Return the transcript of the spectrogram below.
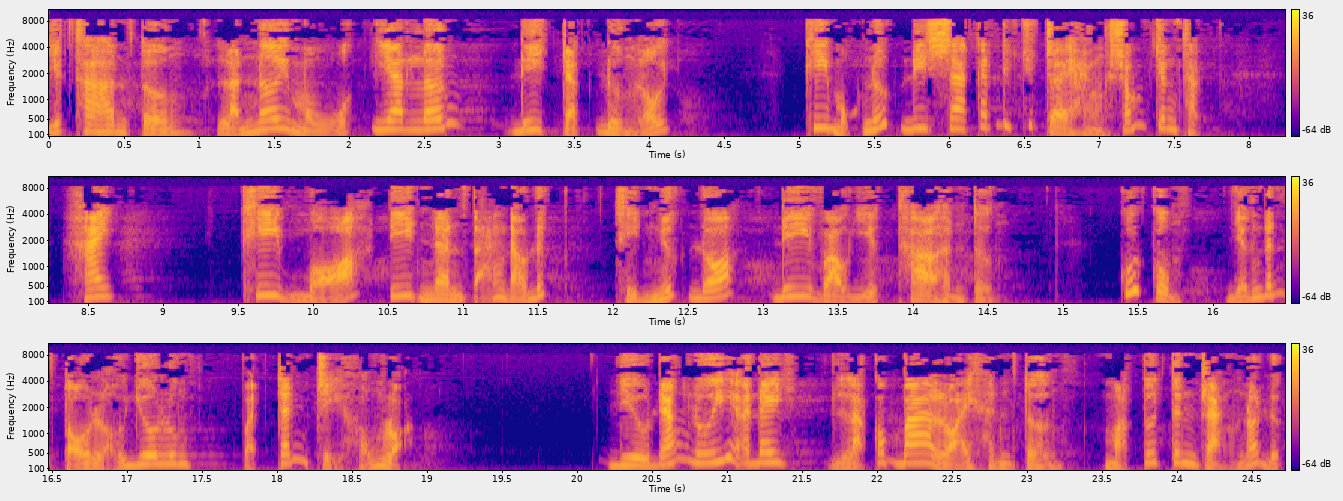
Việc thờ hình tượng là nơi mà quốc gia lớn đi trật đường lối. Khi một nước đi xa cách Đức Chúa Trời hằng sống chân thật, hay khi bỏ đi nền tảng đạo đức, thì nước đó đi vào việc thờ hình tượng. Cuối cùng, dẫn đến tội lỗi vô luân và tránh trị hỗn loạn. Điều đáng lưu ý ở đây là có ba loại hình tượng mà tôi tin rằng nó được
